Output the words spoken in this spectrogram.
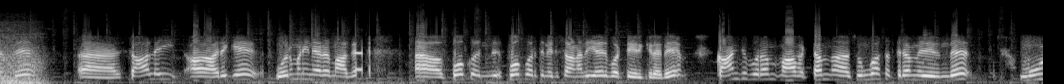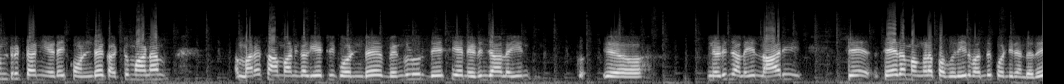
வந்து சாலை அருகே ஒரு மணி நேரமாக போக்குவரத்து போக்குவரத்து நெரிசலானது ஏற்பட்டு இருக்கிறது. காஞ்சிபுரம் மாவட்டம் சுங்கோசத்திரம் இருந்து மூன்று டன் எடை கொண்டு கட்டுமானம் மர சாமான்கள் ஏற்றிக்கொண்டு பெங்களூர் தேசிய நெடுஞ்சாலையின் நெடுஞ்சாலையில் லாரி சே- சேதமங்கலம் பகுதியில் வந்து கொண்டிருந்தது.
